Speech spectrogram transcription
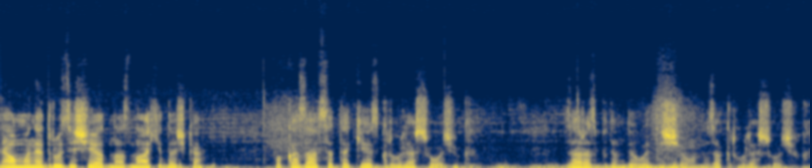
А у мене, друзі, ще одна знахідочка. Показався такий ось кругляшочок. Зараз будемо дивитися, що воно за кругляшочок.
